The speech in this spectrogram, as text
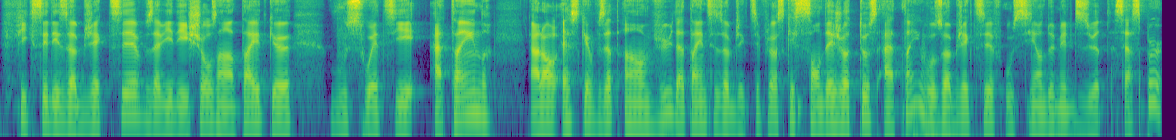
fixé des objectifs, vous aviez des choses en tête que vous souhaitiez atteindre. Alors, est-ce que vous êtes en vue d'atteindre ces objectifs-là? Est-ce qu'ils sont déjà tous atteints, vos objectifs aussi en 2018? Ça se peut.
